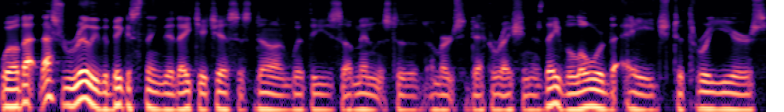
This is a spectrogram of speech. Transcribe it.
Well, that that's really the biggest thing that HHS has done with these amendments to the emergency declaration is they've lowered the age to three years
